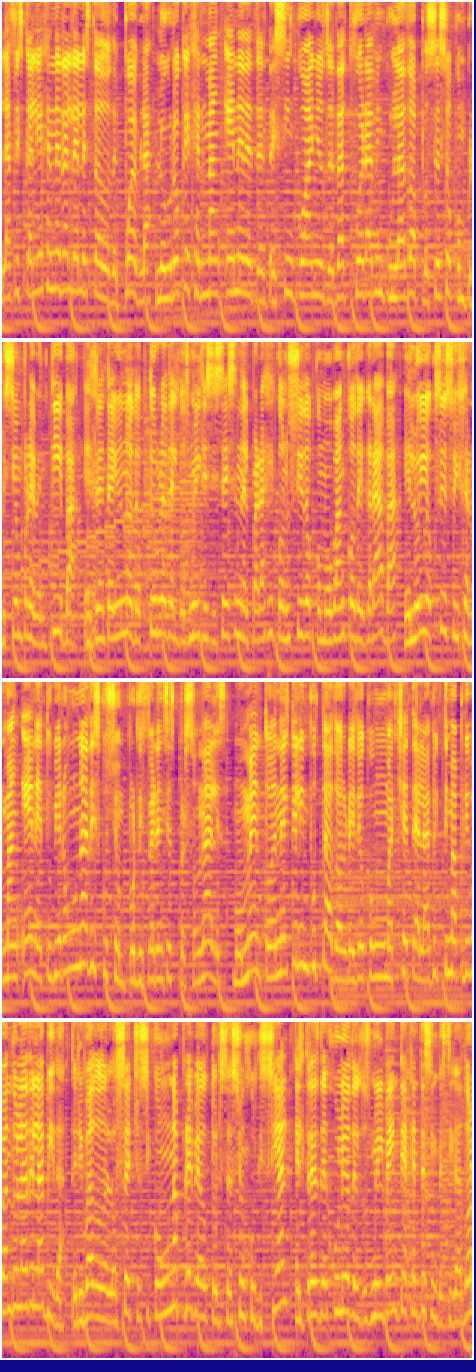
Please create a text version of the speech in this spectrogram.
La Fiscalía General del Estado de Puebla logró que Germán N de 35 años de edad fuera vinculado a proceso con prisión preventiva. El 31 de octubre del 2016 en el paraje conocido como Banco de Grava, Eloy Oxiso y Germán N tuvieron una discusión por diferencias personales, momento en el que el imputado agredió con un machete a la víctima privándola de la vida. Derivado de los hechos y con una previa autorización judicial, el 3 de julio del 2020 agentes investigadores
